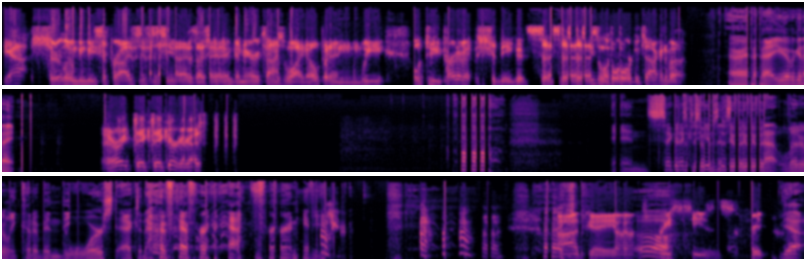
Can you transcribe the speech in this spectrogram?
Yeah, certainly wouldn't be surprised to see that. As I said, I think the Maritime's wide open, and we hope to be part of it. it should be a good season. Look forward to talking about it. All right, Pat. You have a good night. All right, take take care, guys. In six seasons, that literally could have been the worst exit I've ever had for an interview. okay, uh, oh. preseason, right? Yeah,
